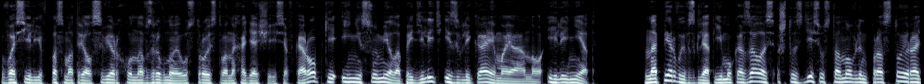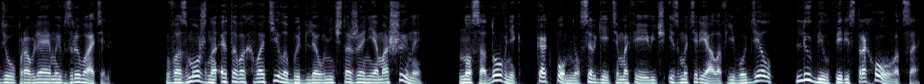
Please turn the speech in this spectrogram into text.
Васильев посмотрел сверху на взрывное устройство, находящееся в коробке, и не сумел определить, извлекаемое оно или нет. На первый взгляд ему казалось, что здесь установлен простой радиоуправляемый взрыватель. Возможно, этого хватило бы для уничтожения машины, но садовник, как помнил Сергей Тимофеевич из материалов его дел, любил перестраховываться.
